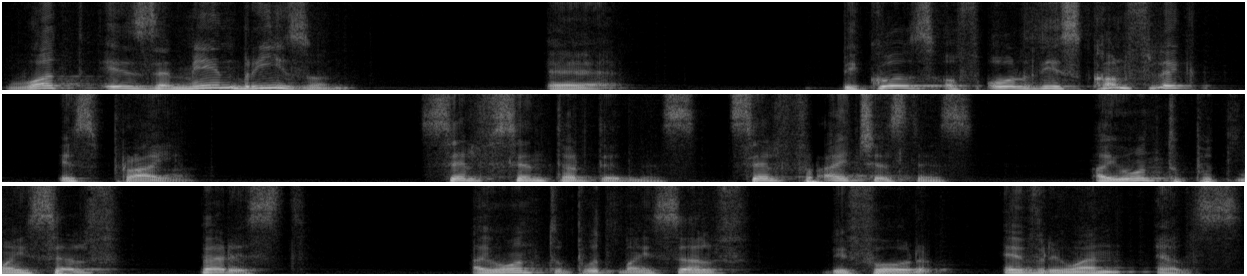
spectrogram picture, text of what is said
what is the main reason uh, because of all this conflict is pride self-centeredness self-righteousness i want to put myself first i want to put myself before everyone else.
